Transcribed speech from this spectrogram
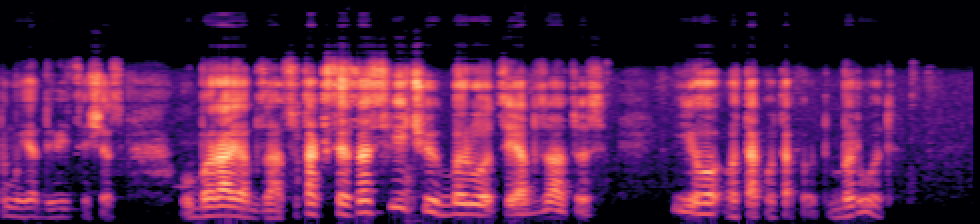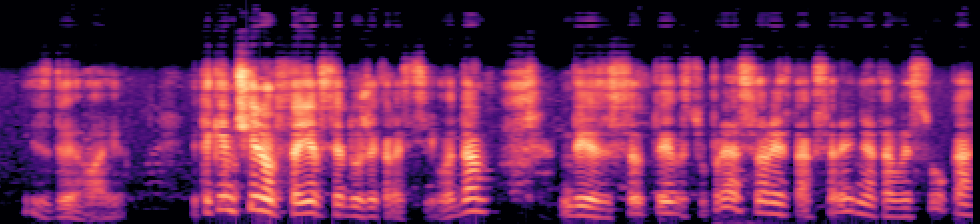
тому я дивіться, зараз убираю абзац. Так все засвічую, беру цей абзац ось, і його отак отак от беру от, і здвигаю. І таким чином стає все дуже красиво. Да? Де супресори, так, середня та висока.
